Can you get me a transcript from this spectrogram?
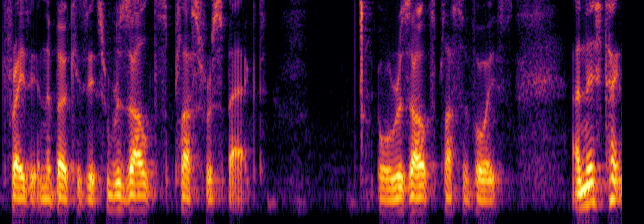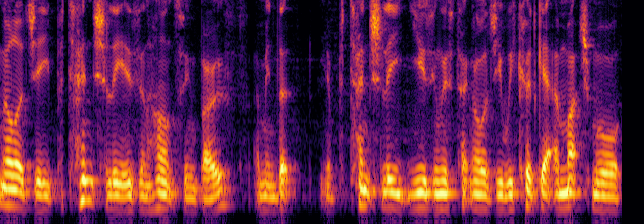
phrase it in the book is it's results plus respect, or results plus a voice. And this technology potentially is enhancing both. I mean, that you know, potentially using this technology, we could get a much more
